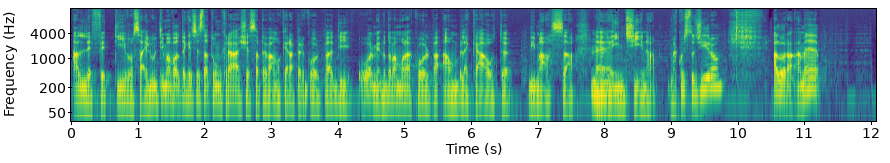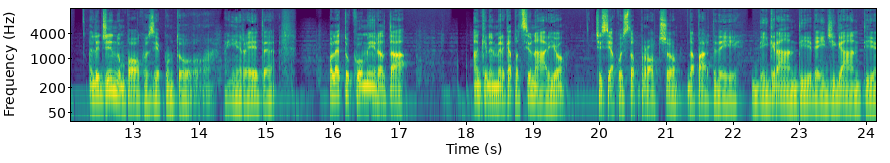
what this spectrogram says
all'effettivo, sai, l'ultima volta che c'è stato un crash sapevamo che era per colpa di, o almeno davamo la colpa a un blackout di massa mm-hmm. eh, in Cina. Ma questo giro allora, a me, leggendo un po' così appunto in rete, ho letto come in realtà anche nel mercato azionario ci sia questo approccio da parte dei, dei, grandi, dei giganti,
